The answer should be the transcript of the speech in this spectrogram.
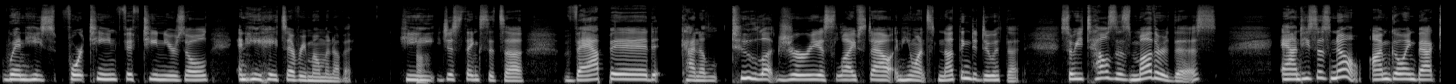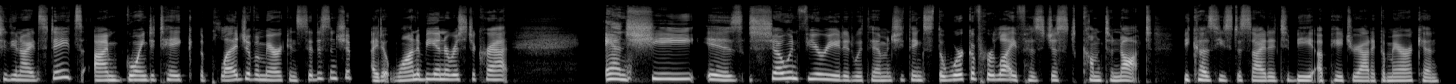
when he's 14, 15 years old, and he hates every moment of it. He just thinks it's a vapid, kind of too luxurious lifestyle, and he wants nothing to do with it. So he tells his mother this, and he says, No, I'm going back to the United States. I'm going to take the pledge of American citizenship. I don't want to be an aristocrat. And she is so infuriated with him, and she thinks the work of her life has just come to naught because he's decided to be a patriotic American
